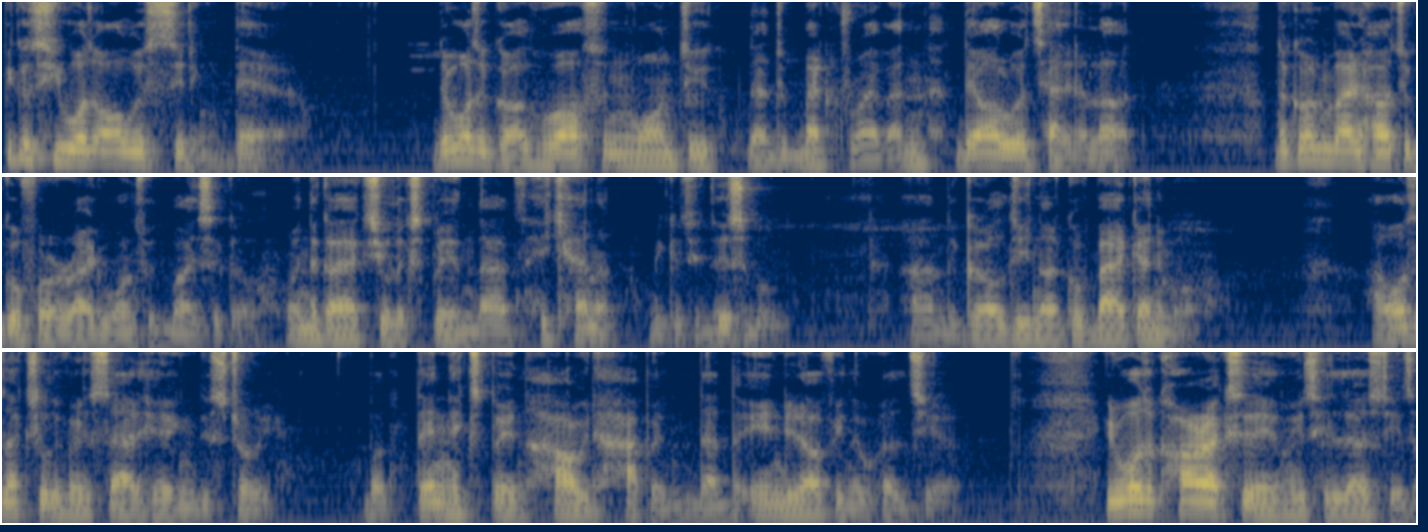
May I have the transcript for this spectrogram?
because he was always sitting there. There was a girl who often wanted to that backdrive and they always chatted a lot. The girl invited her to go for a ride once with bicycle when the guy actually explained that he cannot because he's disabled and the girl did not go back anymore. I was actually very sad hearing this story, but then he explained how it happened that they ended up in a wheelchair. It was a car accident in which he lost his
